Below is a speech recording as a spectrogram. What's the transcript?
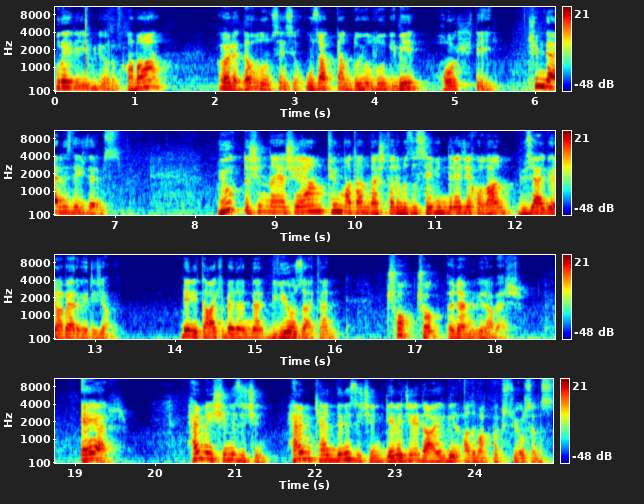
burayı da iyi biliyorum. Ama öyle davulun sesi uzaktan duyulduğu gibi hoş değil. Şimdi değerli izleyicilerimiz, yurt dışında yaşayan tüm vatandaşlarımızı sevindirecek olan güzel bir haber vereceğim. Beni takip edenler biliyor zaten. Çok çok önemli bir haber. Eğer hem eşiniz için hem kendiniz için geleceğe dair bir adım atmak istiyorsanız,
